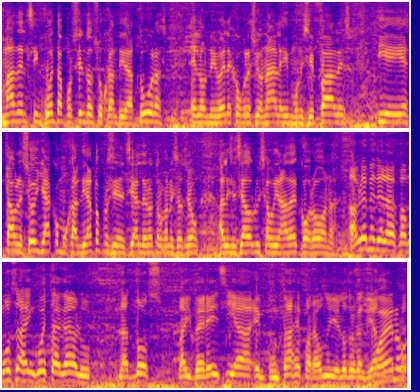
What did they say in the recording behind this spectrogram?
más del 50% de sus candidaturas en los niveles congresionales y municipales y estableció ya como candidato presidencial de nuestra organización al licenciado Luis Abinader Corona. Hábleme de las famosas encuestas Gallup, las dos, la diferencia en puntaje para uno y el otro candidato. Bueno,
